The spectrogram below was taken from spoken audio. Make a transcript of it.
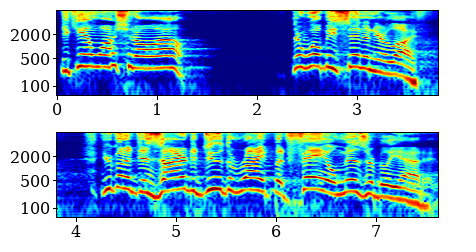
You can't wash it all out. There will be sin in your life. You're going to desire to do the right, but fail miserably at it.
